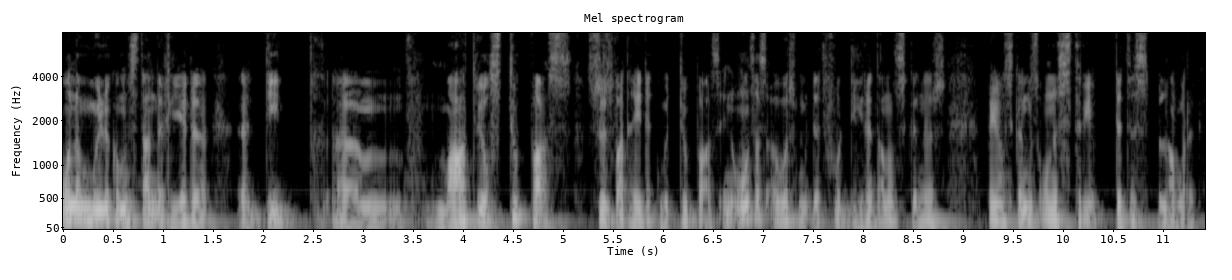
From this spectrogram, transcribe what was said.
onder moeilike omstandighede uh, die ehm um, maatreëls toepas soos wat hy dit moet toepas. En ons as ouers moet dit voortdurend aan ons kinders by ons kinders onderstreep. Dit is belangrik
